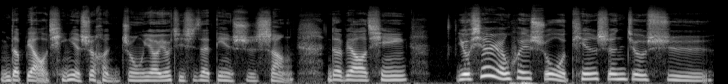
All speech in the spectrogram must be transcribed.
你的表情也是很重要，尤其是在电视上，你的表情，有些人会说我天生就是。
